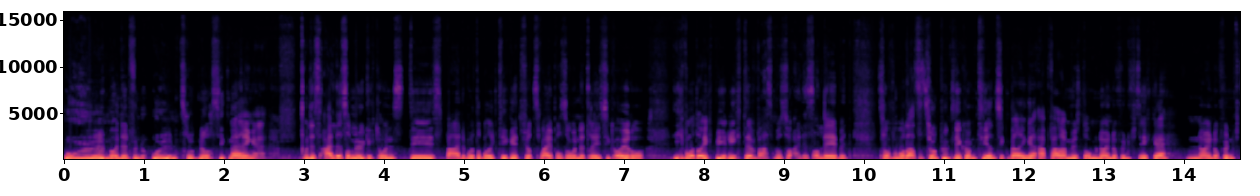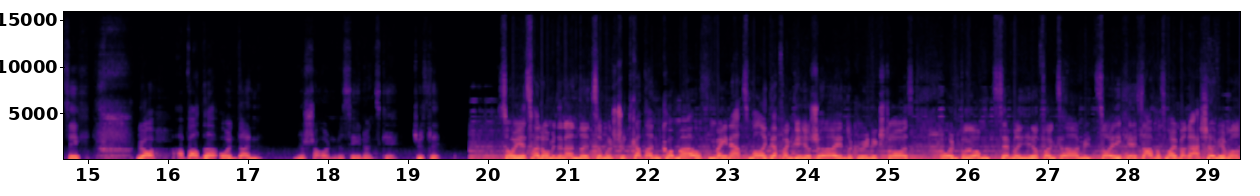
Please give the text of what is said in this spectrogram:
Ulm und dann von Ulm zurück nach Sigmaringen. Und das alles ermöglicht uns das Baden-Württemberg-Ticket für zwei Personen 30 Euro. Ich werde euch berichten, was wir so alles erleben. Jetzt hoffen wir, dass der Zug pünktlich kommt hier in Sigmaringen. Abfahren müsst ihr um 9.50 Uhr, gell? 9.50 Uhr. Ja, abwarten und dann wir schauen, wir sehen uns, gell? Tschüssle. So, jetzt hallo miteinander. Jetzt sind wir in Stuttgart angekommen auf dem Weihnachtsmarkt. Der fängt ja hier schon an in der Königstraße. Und prompt sind wir hier, fängt an mit Zeug. Sagen wir uns mal überraschen, wie wir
